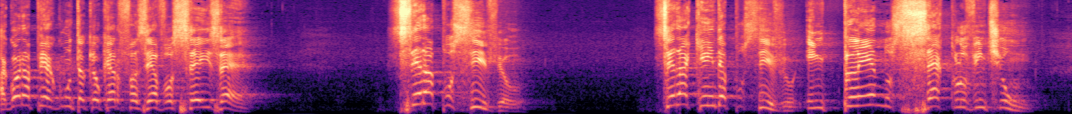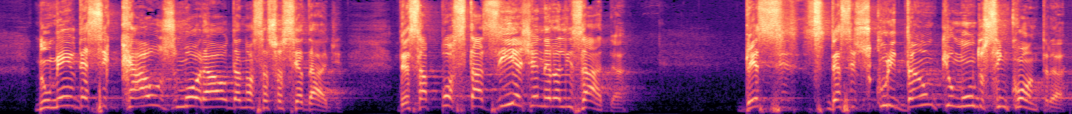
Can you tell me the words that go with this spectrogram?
Agora a pergunta que eu quero fazer a vocês é: será possível? Será que ainda é possível, em pleno século 21, no meio desse caos moral da nossa sociedade, dessa apostasia generalizada, desse, dessa escuridão que o mundo se encontra,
